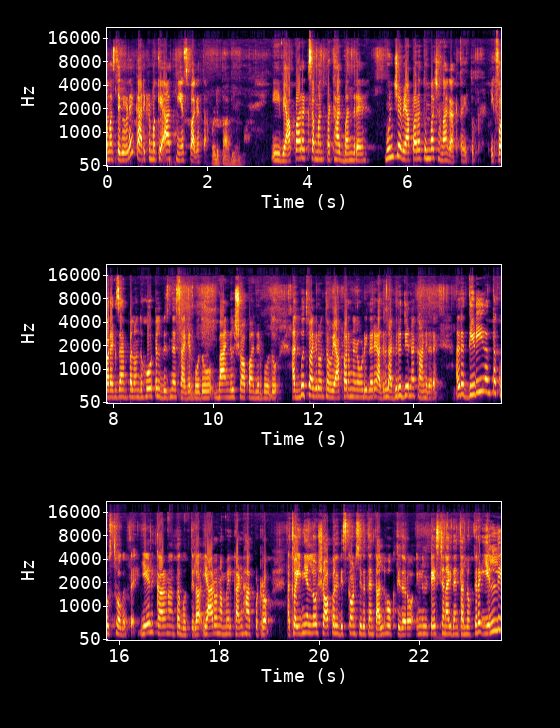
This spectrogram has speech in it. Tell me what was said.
ನಮಸ್ತೆ ಗುರುಗಳೇ, ಕಾರ್ಯಕ್ರಮಕ್ಕೆ ಆತ್ಮೀಯ ಸ್ವಾಗತ. ಈ ವ್ಯಾಪಾರಕ್ಕೆ ಸಂಬಂಧಪಟ್ಟ ಹಾಗೆ ಬಂದರೆ ಮುಂಚೆ ವ್ಯಾಪಾರ ತುಂಬ ಚೆನ್ನಾಗಿ ಆಗ್ತಾ ಇತ್ತು. ಈಗ ಫಾರ್ ಎಕ್ಸಾಂಪಲ್ ಒಂದು ಹೋಟೆಲ್ ಬಿಸ್ನೆಸ್ ಆಗಿರ್ಬೋದು ಬ್ಯಾಂಗಲ್ ಶಾಪ್ ಆಗಿರ್ಬೋದು, ಅದ್ಭುತವಾಗಿರುವಂಥ ವ್ಯಾಪಾರನ ನೋಡಿದರೆ ಅದರಲ್ಲಿ ಅಭಿವೃದ್ಧಿಯನ್ನು ಕಾಣಿದ್ದಾರೆ ಆದರೆ ದಿಢೀರಂತ ಕುಸ್ತು ಹೋಗುತ್ತೆ. ಏನು ಕಾರಣ ಅಂತ ಗೊತ್ತಿಲ್ಲ. ಯಾರೋ ನಮ್ಮ ಮೇಲೆ ಕಣ್ಣು ಹಾಕ್ಬಿಟ್ರೋ. ಅಥವಾ ಇನ್ನೆಲ್ಲೋ ಶಾಪಲ್ಲಿ ಡಿಸ್ಕೌಂಟ್ ಸಿಗುತ್ತೆ ಅಂತ ಅಲ್ಲಿ ಹೋಗ್ತಿದಾರೋ, ಇನ್ನೆಲ್ಲಿ ಟೇಸ್ಟ್ ಚೆನ್ನಾಗಿದೆ ಅಂತ ಅಲ್ಲಿ ಹೋಗ್ತಾರೆ ಎಲ್ಲಿ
